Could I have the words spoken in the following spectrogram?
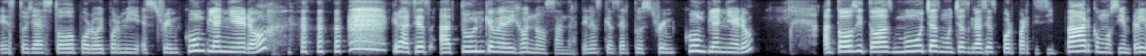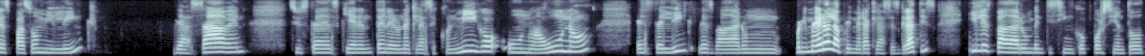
esto ya es todo por hoy, por mi stream cumpleañero. Gracias a Tun que me dijo: "No, Sandra, tienes que hacer tu stream cumpleañero". A todos y todas, muchas, muchas gracias por participar. Como siempre, les paso mi link. Ya saben, si ustedes quieren tener una clase conmigo, uno a uno, este link les va a dar un primero, la primera clase es gratis y les va a dar un 25%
